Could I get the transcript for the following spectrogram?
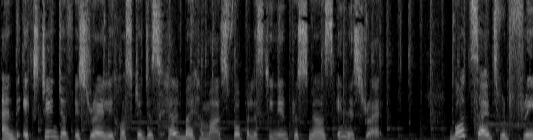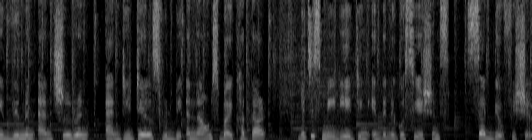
and the exchange of Israeli hostages held by Hamas for Palestinian prisoners in Israel. Both sides would free women and children, and details would be announced by Qatar, which is mediating in the negotiations, said the official.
